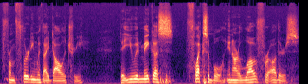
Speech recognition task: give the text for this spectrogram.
from flirting with idolatry, that you would make us flexible in our love for others,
